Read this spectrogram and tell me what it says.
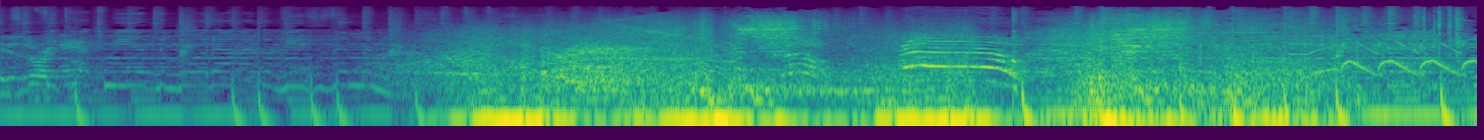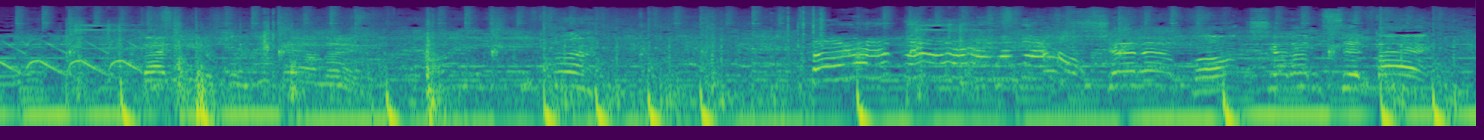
again. Back here, sir. Get down there. Shut up, punk. Shut up and sit back.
